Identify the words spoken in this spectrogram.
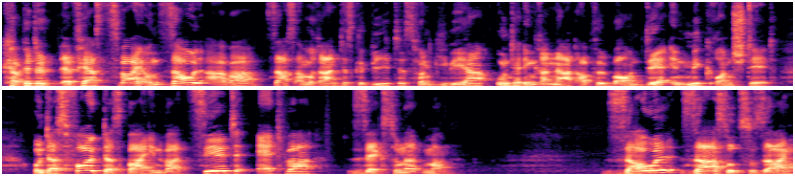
Kapitel äh, Vers 2 und Saul aber saß am Rand des Gebietes von Gibea unter den Granatapfelbaum, der in Mikron steht. Und das Volk, das bei ihm war, zählte etwa 600 Mann. Saul saß sozusagen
